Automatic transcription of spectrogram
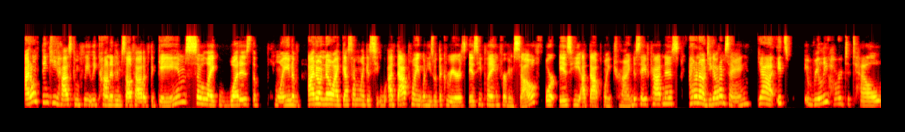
I don't think he has completely counted himself out of the game. so like what is the point of I don't know. I guess I'm like is he at that point when he's with the careers is he playing for himself or is he at that point trying to save Katniss? I don't know. Do you get what I'm saying? Yeah, it's really hard to tell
